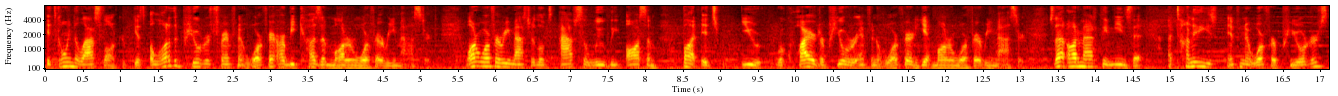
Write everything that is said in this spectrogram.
it's going to last longer because a lot of the pre-orders for Infinite Warfare are because of Modern Warfare Remastered. Modern Warfare Remastered looks absolutely awesome, but it's you required to pre-order Infinite Warfare to get Modern Warfare Remastered. So that automatically means that a ton of these Infinite Warfare pre-orders,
